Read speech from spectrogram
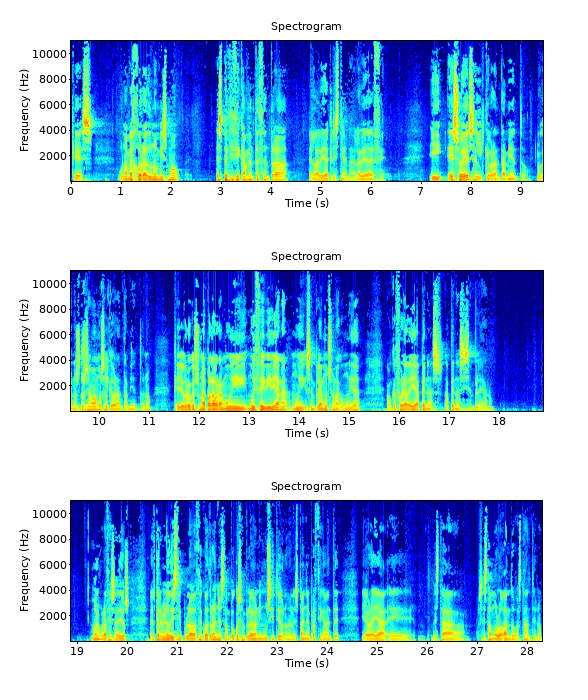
que es una mejora de uno mismo específicamente centrada en la vida cristiana, en la vida de fe. Y eso es el quebrantamiento, lo que nosotros llamamos el quebrantamiento, ¿no? que yo creo que es una palabra muy, muy feividiana, muy, que se emplea mucho en la comunidad, aunque fuera de ella apenas, apenas si se emplea. ¿no? Bueno, gracias a Dios, el término discipulado hace cuatro años tampoco se empleaba en ningún sitio, ¿no? en España prácticamente, y ahora ya eh, está, se está homologando bastante. ¿no?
